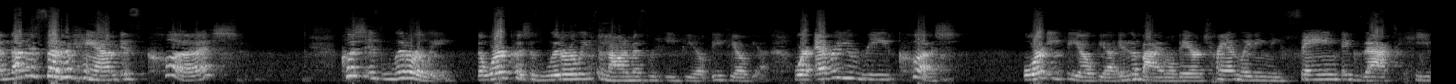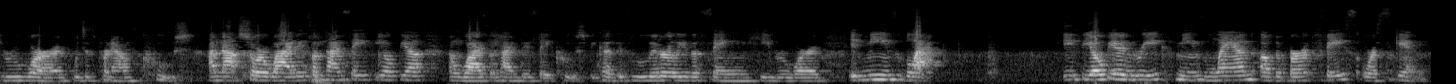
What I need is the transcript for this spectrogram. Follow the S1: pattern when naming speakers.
S1: another son of Ham is Cush. Cush is literally, the word Cush is literally synonymous with Ethiopia. Wherever you read Cush or Ethiopia in the Bible, they are translating the same exact Hebrew word, which is pronounced Cush. I'm not sure why they sometimes say Ethiopia and why sometimes they say Cush, because it's literally the same Hebrew word. It means black. Ethiopia in Greek means land of the burnt face or skin.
